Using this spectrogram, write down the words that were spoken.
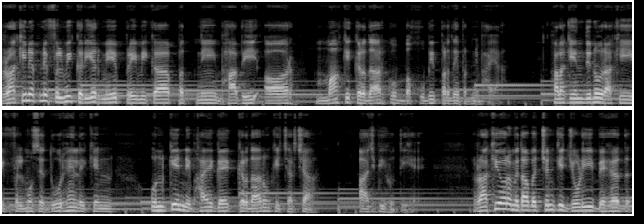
राखी ने अपने फिल्मी करियर में प्रेमिका, पत्नी, भाभी और माँ के किरदार को बखूबी पर्दे पर निभाया। हालाँकि इन दिनों राखी फ़िल्मों से दूर हैं, लेकिन उनके निभाए गए किरदारों की चर्चा आज भी होती है। राखी और अमिताभ बच्चन की जोड़ी बेहद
